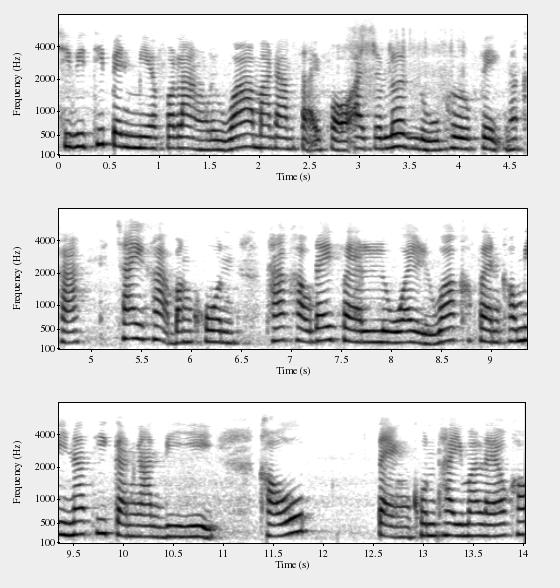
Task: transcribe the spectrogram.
ชีวิตที่เป็นเมียฝรั่งหรือว่ามาดามสายฝออาจจะเลิศหรูเพอร์เฟกนะคะ ใช่ค่ะบางคนถ้าเขาได้แฟนรวยหรือว่าแฟนเขามีหน้าที่การงานดี เขา แต่งคนไทยมาแล้วเขา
